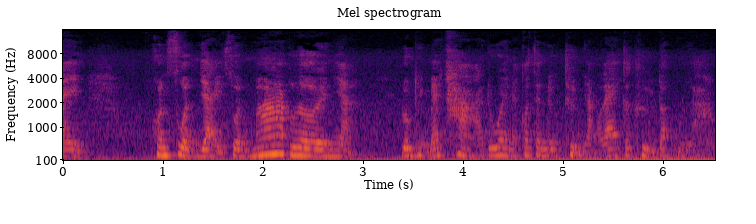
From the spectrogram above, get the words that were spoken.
น์คนส่วนใหญ่ส่วนมากเลยเนี่ยรวมถึงแม่ค้าด้วยนะก็จะนึกถึงอย่างแรกก็คือดอกกุหลาบ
